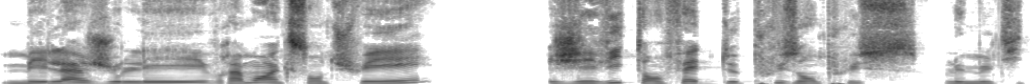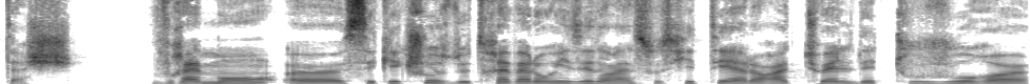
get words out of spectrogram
mais là je l'ai vraiment accentué. J'évite en fait de plus en plus le multitâche. Vraiment, euh, c'est quelque chose de très valorisé dans la société à l'heure actuelle d'être toujours euh,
